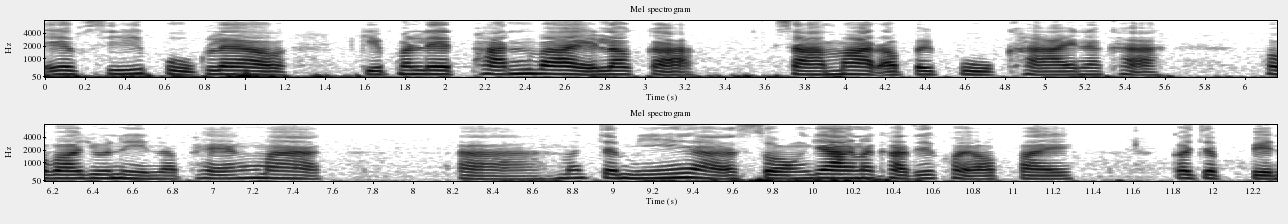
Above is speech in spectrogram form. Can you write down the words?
เอฟซีปลูกแล้ว เก็บเมล็ดพันธุ์ไว้แล้วก็ สามารถเอาไปปลูกขายนะคะ เพราะว่ายูนี่นะแพงมากอ่ามันจะมีอ่าสองอย่างนะคะ ที่ข่อยเอาไป ก็จะเป็น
